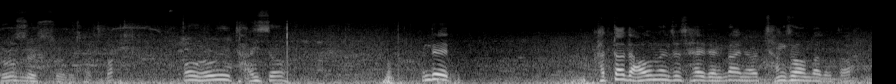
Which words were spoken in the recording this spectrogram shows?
그로스리 스토어도 찾을까? 어, 여기 다 있어. 근데 갔다 나오면서 사야 되는 거 아니야? 장소만 받았다.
